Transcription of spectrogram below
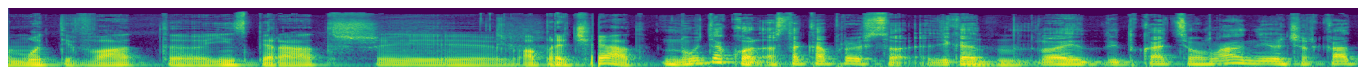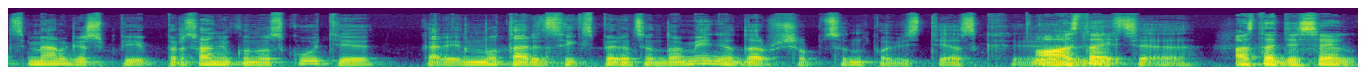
motivat, inspirat și apreciat. Nu de acord, asta ca profesor. Adică uh-huh. la educație online eu încercat să meargă și pe persoane cunoscute care nu tare să experiență în domeniu, dar și puțin povestesc no, asta, lecția. e, asta de, se,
